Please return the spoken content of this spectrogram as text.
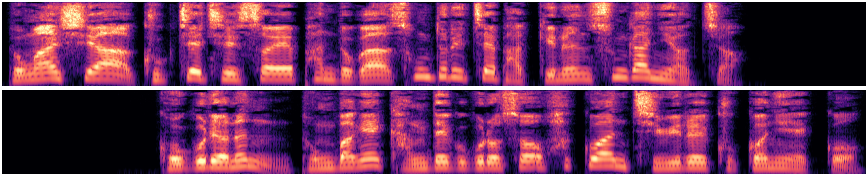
동아시아 국제 질서의 판도가 송두리째 바뀌는 순간이었죠. 고구려는 동방의 강대국으로서 확고한 지위를 굳건히 했고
